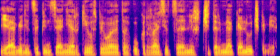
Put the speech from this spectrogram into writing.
Ягодицы пенсионерки успевают украситься лишь четырьмя колючками.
